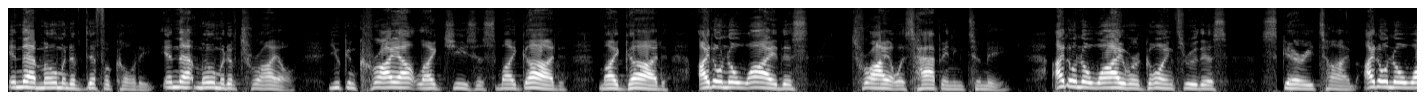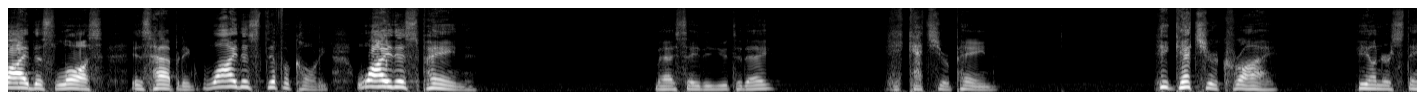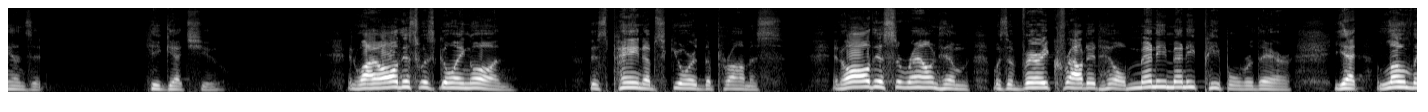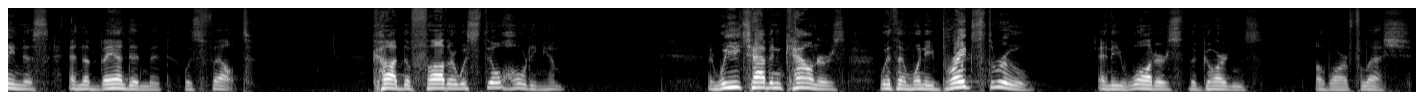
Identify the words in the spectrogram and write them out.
In that moment of difficulty, in that moment of trial, you can cry out like Jesus, My God, my God, I don't know why this trial is happening to me. I don't know why we're going through this scary time. I don't know why this loss is happening. Why this difficulty? Why this pain? May I say to you today, He gets your pain. He gets your cry. He understands it. He gets you. And while all this was going on, this pain obscured the promise. And all this around him was a very crowded hill. Many, many people were there, yet loneliness and abandonment was felt. God the Father was still holding him. And we each have encounters with him when he breaks through and he waters the gardens of our flesh.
